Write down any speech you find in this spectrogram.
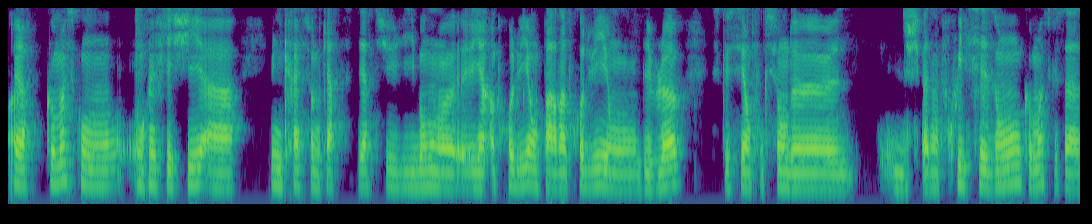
Alors comment est-ce qu'on on réfléchit à une création de carte C'est-à-dire tu dis bon, euh, il y a un produit, on part d'un produit on développe. Est-ce que c'est en fonction de je sais pas d'un fruit de saison? Comment est-ce que ça,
